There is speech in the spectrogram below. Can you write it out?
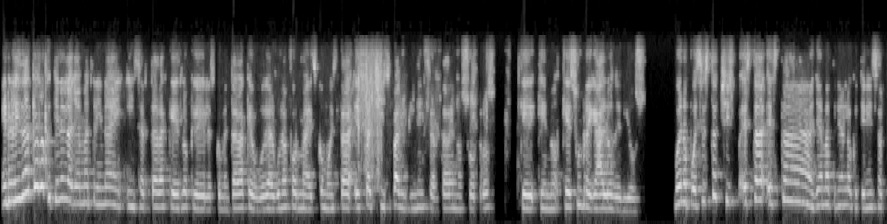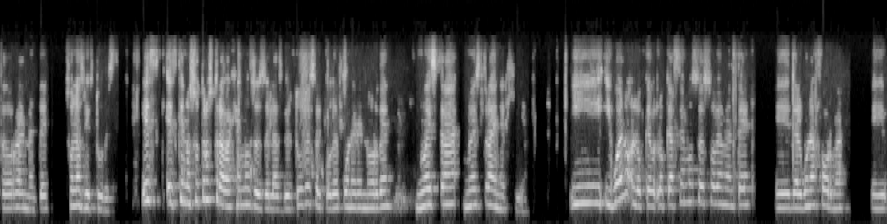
En realidad, ¿qué es lo que tiene la llama trina insertada? Que es lo que les comentaba, que de alguna forma es como esta, esta chispa divina insertada en nosotros, que, que, no, que es un regalo de Dios. Bueno, pues esta chispa, esta, esta llama trina lo que tiene insertado realmente son las virtudes. Es, es que nosotros trabajemos desde las virtudes el poder poner en orden nuestra, nuestra energía. Y, y bueno, lo que, lo que hacemos es obviamente, eh, de alguna forma, eh,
